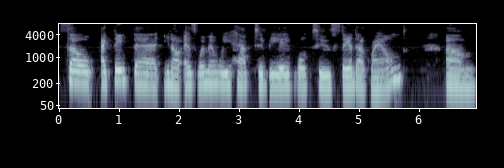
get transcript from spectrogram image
so I think that, you know, as women, we have to be able to stand our ground. Um,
